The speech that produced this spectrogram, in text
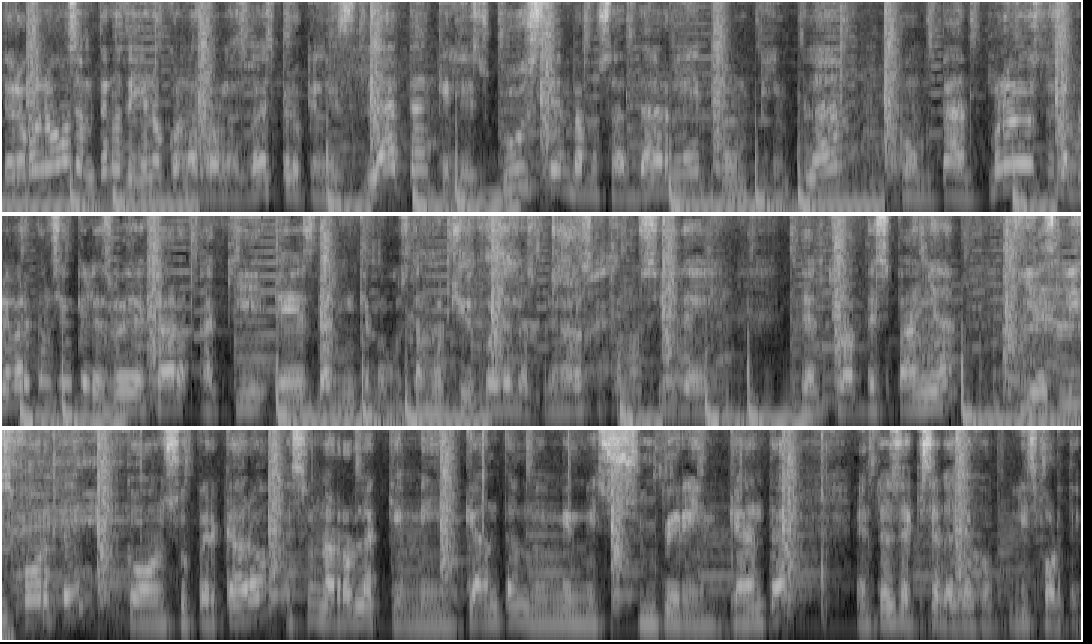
Pero bueno, vamos a meternos de lleno con las rolas, ¿va? Espero que les latan, que les gusten. Vamos a darle pum, pim, plam, pum, pam. Bueno, amigos, pues la primera canción que les voy a dejar aquí es de alguien que me gusta mucho y fue de los primeros que conocí del, del trap de España. Y es Liz Forte con Super Caro. Es una rola que me encanta, me, me, me super encanta. Entonces aquí se las dejo, Liz Forte.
